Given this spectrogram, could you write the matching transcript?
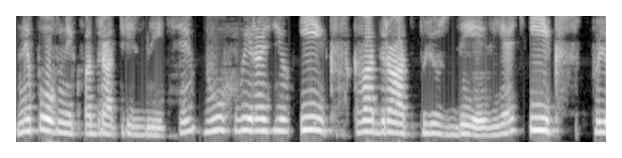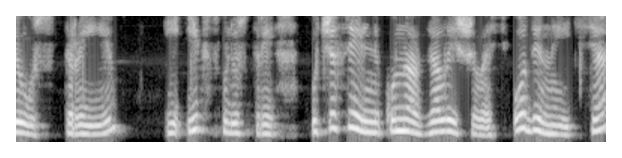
Неповний квадрат різниці двох виразів, х квадрат плюс 9, х плюс 3 і х плюс 3. У чисельнику у нас залишилась одиниця,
